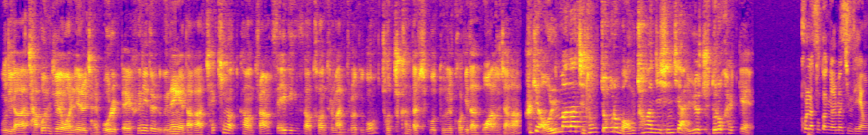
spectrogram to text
우리가 자본주의 원리를 잘 모를 때 흔히들 은행에다가 체킹 어카운트랑 세이빙스 어카운트를 만들어두고 저축한답시고 돈을 거기다 모아두잖아? 그게 얼마나 재정적으로 멍청한 짓인지 알려주도록 할게. 콜라 뚜껑 열면 김세영.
